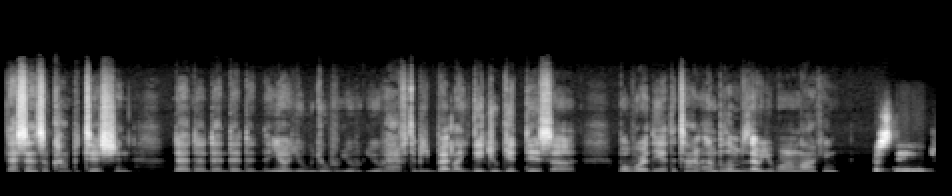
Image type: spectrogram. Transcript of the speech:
That sense of competition. That that, that, that, that you know you, you you you have to be better. Like, did you get this? Uh, what were they at the time? Emblems that you were unlocking? Prestige.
